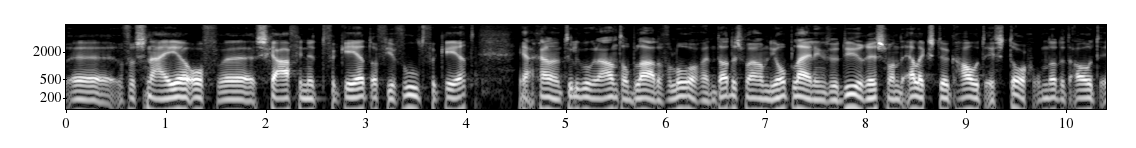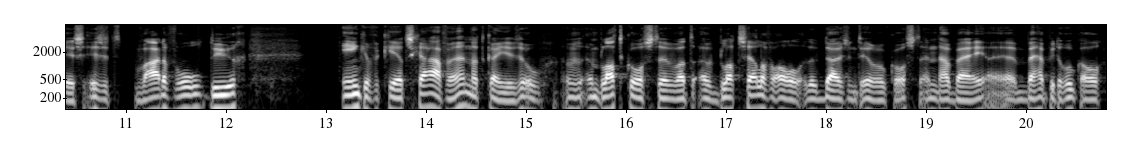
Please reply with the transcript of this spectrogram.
uh, versnij of uh, schaaf je het verkeerd of je voelt verkeerd. Ja, gaan er natuurlijk ook een aantal bladen verloren. En dat is waarom die opleiding zo duur is. Want elk stuk hout is toch, omdat het oud is, is het waardevol duur één keer verkeerd schaven. En dat kan je zo. Een, een, blad kosten, wat het blad zelf al 1000 euro kost. En daarbij uh, heb je er ook al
